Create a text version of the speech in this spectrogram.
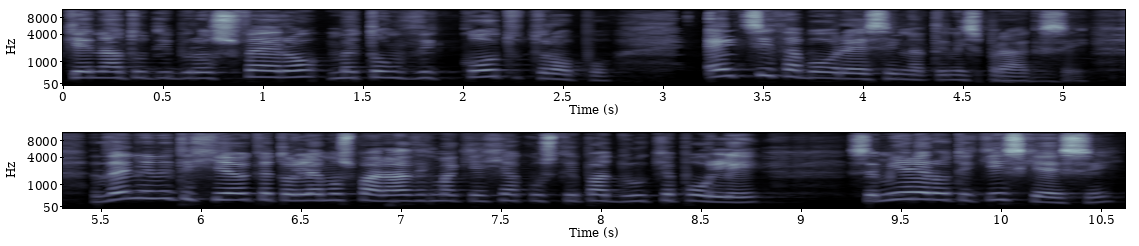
και να του την προσφέρω με τον δικό του τρόπο. Έτσι θα μπορέσει να την εισπράξει. Δεν είναι τυχαίο και το λέμε ως παράδειγμα και έχει ακουστεί παντού και πολύ. Σε μια ερωτική σχέση,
